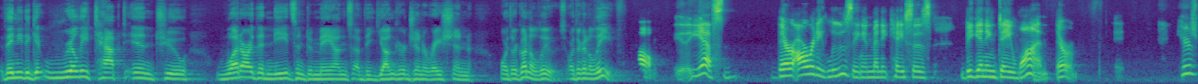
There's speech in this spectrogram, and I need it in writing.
they need to get really tapped into what are the needs and demands of the younger generation, or they're going to lose, or they're going to leave? Oh, yes. They're already losing in many cases beginning day one. They're, here's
